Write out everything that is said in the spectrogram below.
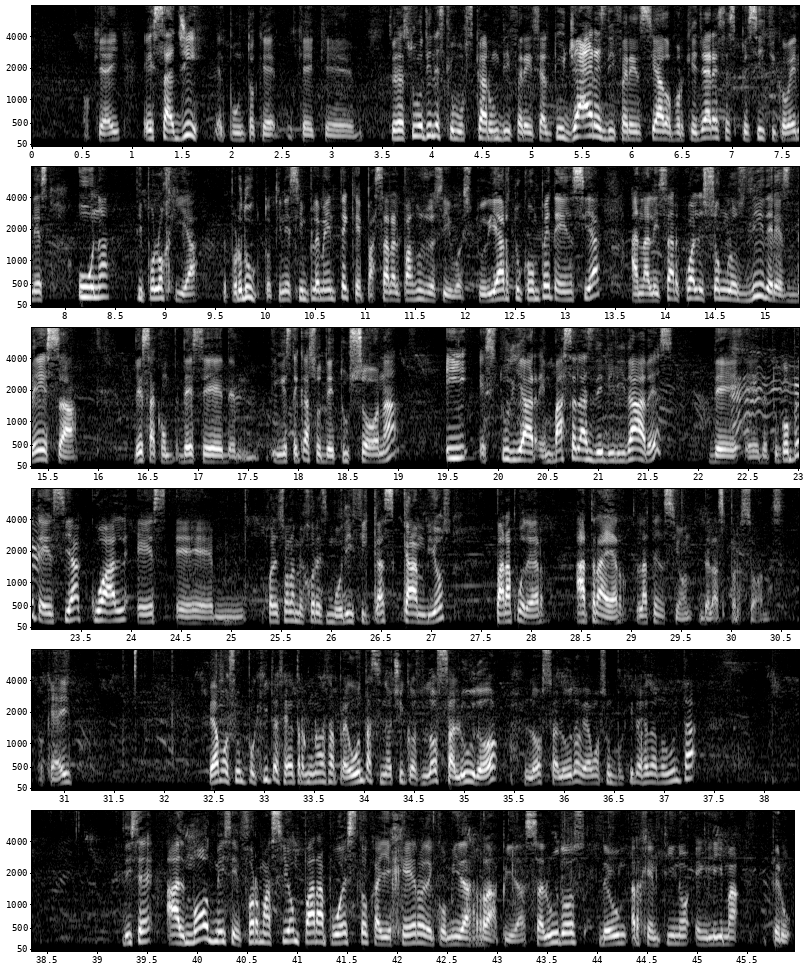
¿ok? Es allí el punto que, que, que, Entonces tú no tienes que buscar un diferencial, tú ya eres diferenciado porque ya eres específico, vendes una tipología de producto. Tienes simplemente que pasar al paso sucesivo, estudiar tu competencia, analizar cuáles son los líderes de esa, de esa de ese, en este caso de tu zona, y estudiar en base a las debilidades de, eh, de tu competencia cuál es, eh, cuáles son las mejores modificas, cambios para poder atraer la atención de las personas. ¿ok? Veamos un poquito si hay otra, alguna otra pregunta. Si no, chicos, los saludo. Los saludo. Veamos un poquito si hay otra pregunta. Dice, Almod me dice información para puesto callejero de comidas rápidas. Saludos de un argentino en Lima, Perú.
